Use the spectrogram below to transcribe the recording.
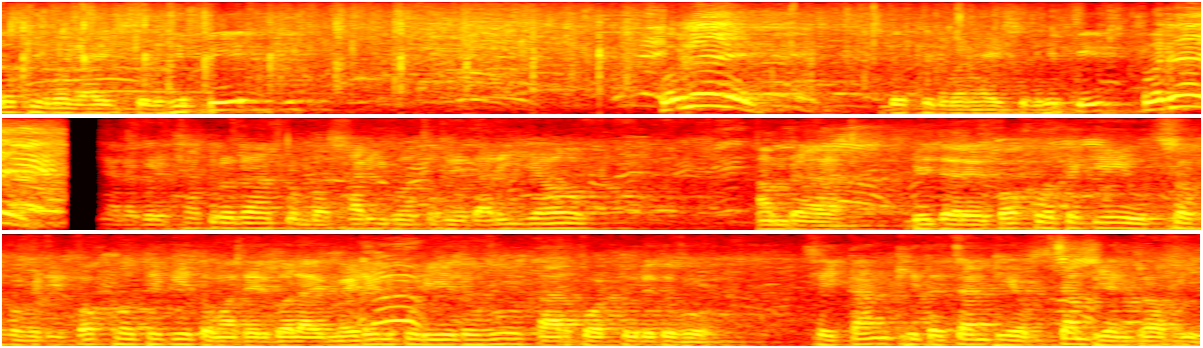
দক্ষিণ বাংলা হাই হিপি দক্ষিণ বাংলা হাই হিপি যারা করে ছাত্ররা তোমরা সারিবদ্ধ হয়ে দাঁড়িয়ে যাও। আমরা বিদ্যালয়ের পক্ষ থেকে উৎসব কমিটির পক্ষ থেকে তোমাদের গলায় মেডেল পরিয়ে দেবো তারপর তুলে দেবো সেই কাঙ্ক্ষিত চ্যাম্পিয়ন চ্যাম্পিয়ন ট্রফি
